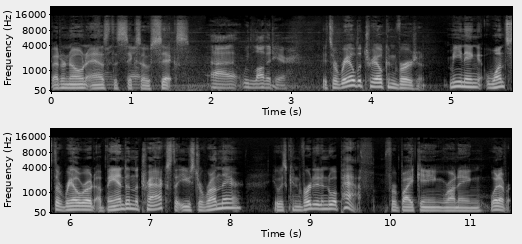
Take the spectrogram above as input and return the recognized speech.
better known as the 606. uh, we love it here. It's a rail to trail conversion, meaning once the railroad abandoned the tracks that used to run there, it was converted into a path for biking, running, whatever.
